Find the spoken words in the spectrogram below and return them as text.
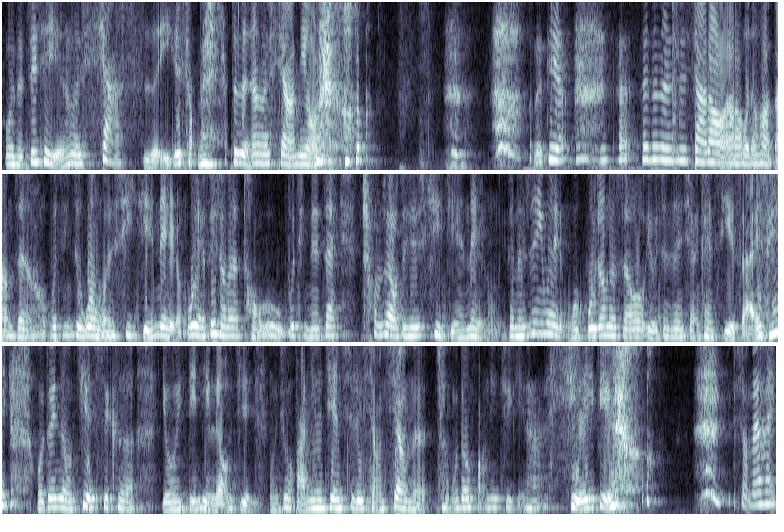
我的这些言论吓死了一个小男孩，真的让他吓尿了。我的天，他他真的是吓到了，把我的话当真，然后不停地问我的细节内容，我也非常的投入，不停的在创造这些细节内容。可能是因为我国中的时候有一阵子很喜欢看 CSI，所以 我对那种剑士科有一点点了解，我就把那个剑士的想象呢，全部都放进去给他写了一遍。然后小男孩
